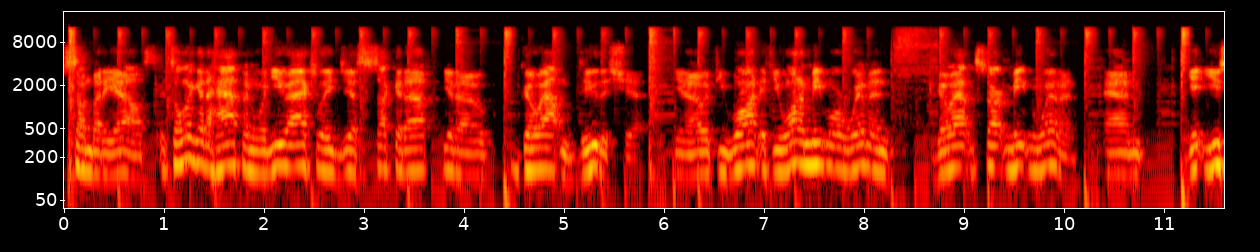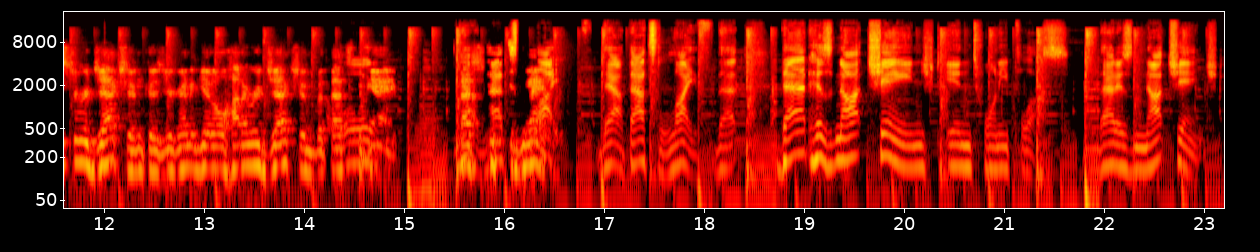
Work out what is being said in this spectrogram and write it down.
somebody else. It's only going to happen when you actually just suck it up, you know, go out and do the shit. You know, if you want if you want to meet more women, go out and start meeting women. And get used to rejection because you're going to get a lot of rejection, but that's oh, the game. That's, yeah, that's game. life. Yeah, that's life. That that has not changed in 20 plus. That has not changed.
